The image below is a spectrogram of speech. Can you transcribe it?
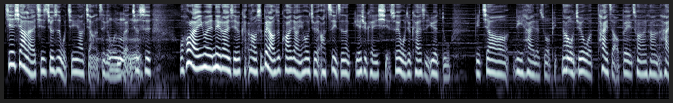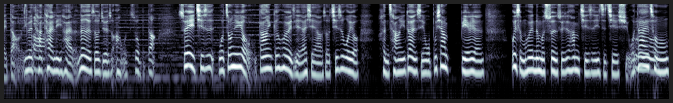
接下来其实就是我今天要讲的这个文本，就是我后来因为那段时间老师被老师夸奖以后，觉得啊自己真的也许可以写，所以我就开始阅读。比较厉害的作品，那我觉得我太早被川端康害到了，因为他太厉害了。那个时候觉得说啊，我做不到，所以其实我中间有刚刚跟慧慧姐在闲聊的时候，其实我有很长一段时间，我不像别人。为什么会那么顺遂？就他们其实一直接续。我大概从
